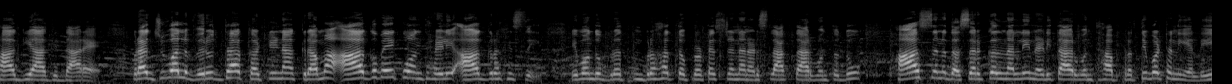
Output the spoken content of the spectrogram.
ಭಾಗಿಯಾಗಿದ್ದಾರೆ. ಪ್ರಜ್ವಲ್ ವಿರುದ್ಧ ಕಠಿಣ ಕ್ರಮ ಆಗಬೇಕು ಅಂತ ಹೇಳಿ ಆಗ್ರಹಿಸಿ ಈ ಒಂದು ಬೃಹತ್ ಪ್ರೊಟೆಸ್ಟ್ ಅನ್ನ ನಡೆಸಲಾಗ್ತಾ ಇರುವಂತದ್ದು ಹಾಸನದ ಸರ್ಕಲ್ನಲ್ಲಿ ನಡೀತಾ ಇರುವಂತಹ ಪ್ರತಿಭಟನೆಯಲ್ಲಿ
